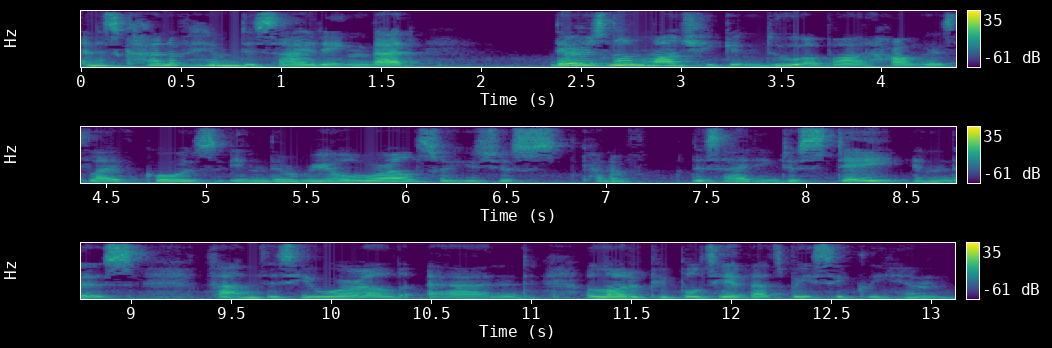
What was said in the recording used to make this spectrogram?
And it's kind of him deciding that there is not much he can do about how his life goes in the real world. So he's just kind of deciding to stay in this fantasy world and a lot of people say that's basically him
